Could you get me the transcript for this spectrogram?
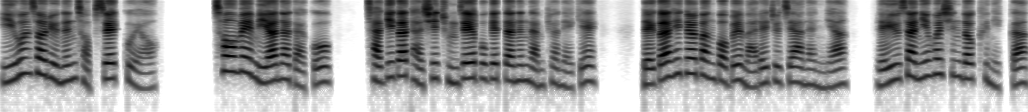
이혼 서류는 접수했고요. 처음에 미안하다고 자기가 다시 중재해보겠다는 남편에게 내가 해결 방법을 말해주지 않았냐. 내 유산이 훨씬 더 크니까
